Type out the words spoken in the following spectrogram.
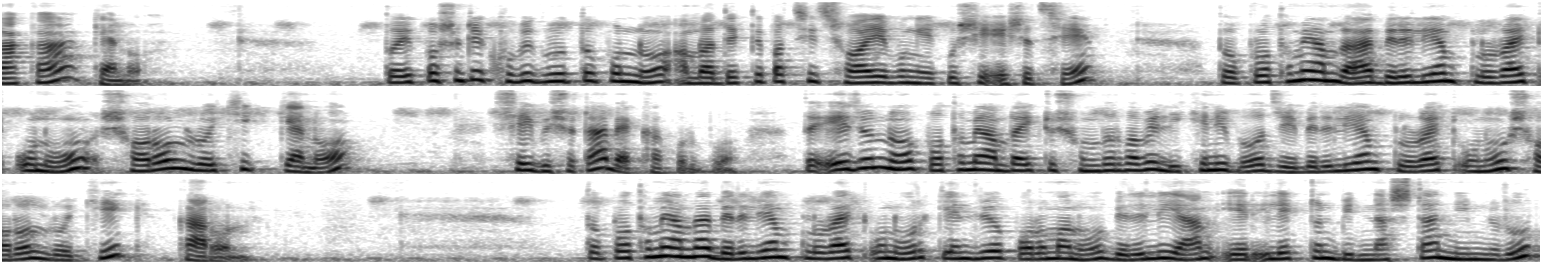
বাঁকা কেন? তো এই প্রশ্নটি খুবই গুরুত্বপূর্ণ, আমরা দেখতে পাচ্ছি ছয় এবং একুশে এসেছে। তো প্রথমে আমরা বেরিলিয়াম ক্লোরাইড অণু সরল রৈখিক কেন সেই বিষয়টা ব্যাখ্যা করব। তো এই জন্য প্রথমে আমরা একটু সুন্দরভাবে লিখে নিব যে বেরিলিয়াম ক্লোরাইড অণু সরল রৈখিক কারণ। তো প্রথমে আমরা বেরিলিয়াম ক্লোরাইড অণুর কেন্দ্রীয় পরমাণু বেরিলিয়াম এর ইলেকট্রন বিন্যাসটা নিম্নরূপ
